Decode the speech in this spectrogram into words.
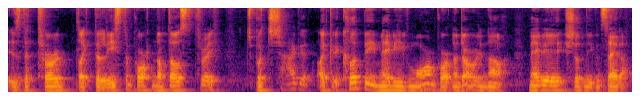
is the third, like the least important of those three. But chaga, like it could be maybe even more important. I don't really know. Maybe I shouldn't even say that.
